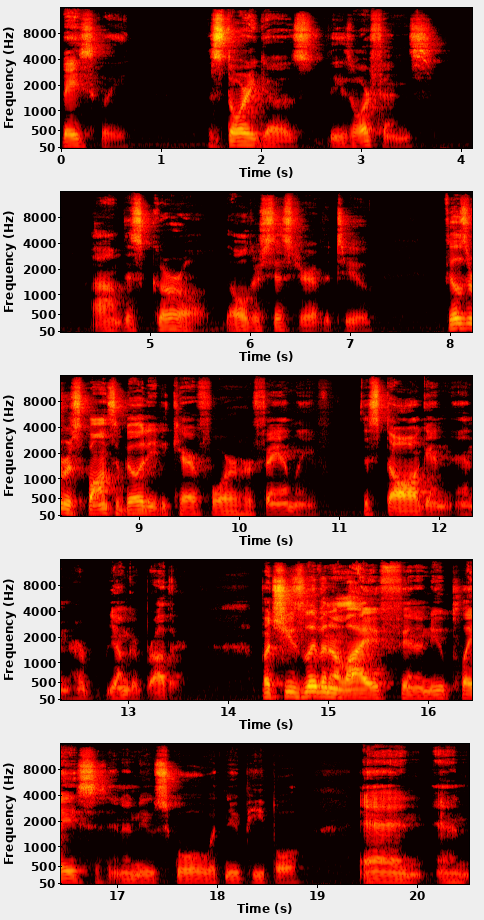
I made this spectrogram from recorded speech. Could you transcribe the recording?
basically, the story goes: these orphans, um, this girl, the older sister of the two, feels a responsibility to care for her family, this dog and, and her younger brother but she's living a life in a new place in a new school with new people. And and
